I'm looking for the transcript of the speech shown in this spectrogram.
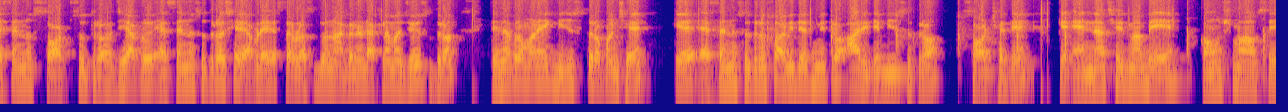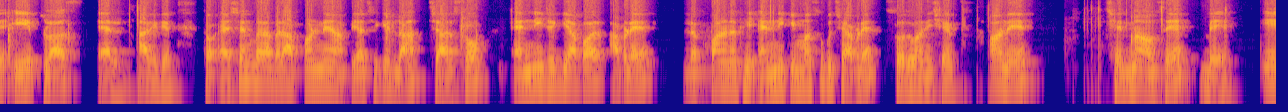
એસએનનું શોર્ટ સૂત્ર, જે આપણું એસએનનું સૂત્ર છે, આપણે સરળ સૂત્રોના આગળના દાખલામાં જોયું સૂત્ર, તેના પ્રમાણે એક બીજું સૂત્ર પણ છે. કે એસએનનું સૂત્ર શું આ વિદ્યાર્થી મિત્રો? આ રીતે બીજું સૂત્ર શોર્ટ છે તે કે એન ના છેદમાં બે કૌંસમાં આવશે એ પ્લસ એલ આ રીતે. તો એસએન બરાબર આપણને આપ્યા છે કેટલા? ચારસો એનની જગ્યા પર આપણે લખવાના નથી. એનની કિંમત શું પૂછે આપણે શોધવાની છે. અને છેદમાં આવશે બે. એ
